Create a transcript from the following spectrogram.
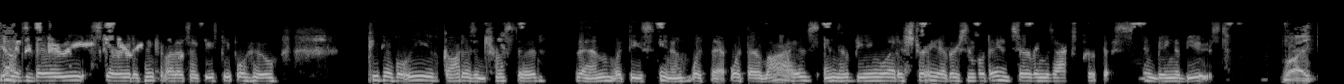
And it's very scary to think about. It's like these people who people believe God has entrusted them with these, you know, with their with their lives, and they're being led astray every single day and serving Zach's purpose and being abused. Right,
